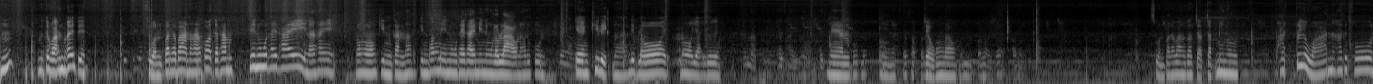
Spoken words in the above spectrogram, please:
หืมมันจะหวานไหมติส่วนป้าทบ้านนะคะ ก็จะทำเมนูไทยๆนะ ให้น้องๆกินกันนะ กินทั้งเมนูไทยๆเมนูลาวๆนะทุกคนแกงขี้เหล็กนะเรียบร้อยหม้อใหญ่เลยแมนนี่นะเจียวของเรา ส่วนป้าทบ้านก็จะจัดเมนูผัดเปรี้ยวหวานนะคะทุกคน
